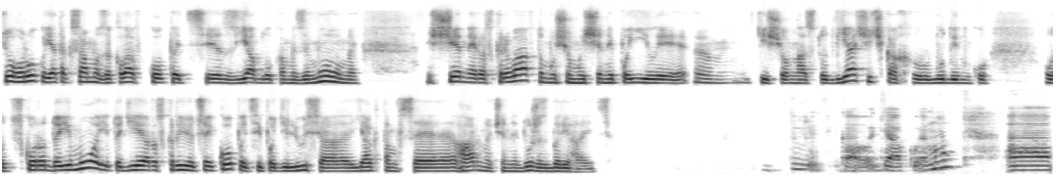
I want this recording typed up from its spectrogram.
цього року я так само заклав копець з яблуками зимовими. Ще не розкривав, тому що ми ще не поїли ем, ті, що в нас тут в ящичках в будинку. От скоро доїмо, і тоді я розкрию цей копець і поділюся, як там все гарно чи не дуже зберігається. Дуже цікаво, дякуємо. А,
